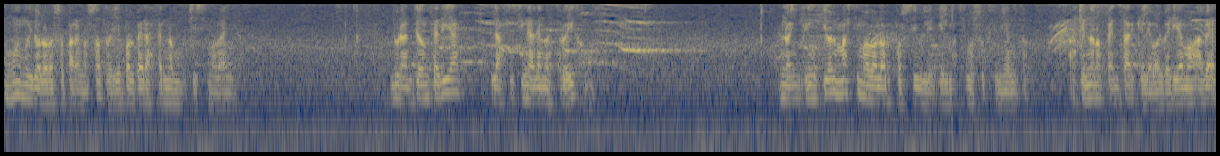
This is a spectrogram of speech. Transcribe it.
muy, muy doloroso para nosotros y es volver a hacernos muchísimo daño. Durante 11 días, la asesina de nuestro hijo nos infringió el máximo dolor posible y el máximo sufrimiento, haciéndonos pensar que le volveríamos a ver,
